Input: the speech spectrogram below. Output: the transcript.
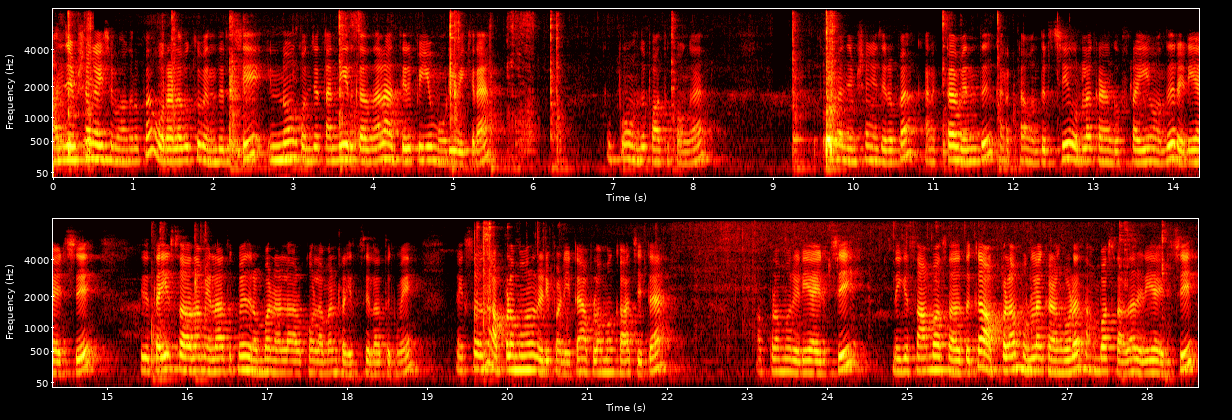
அஞ்சு நிமிஷம் கழிச்சு பார்க்குறப்ப ஓரளவுக்கு வெந்துருச்சு. இன்னும் கொஞ்சம் தண்ணி இருக்கிறதுனால நான் திருப்பியும் மூடி வைக்கிறேன். உப்பும் வந்து பார்த்துக்கோங்க அஞ்சு நிமிஷம் கழிச்சிருப்ப கரெக்டாக வெந்து கரெக்டாக வந்துருச்சு. உருளைக்கிழங்கு ஃப்ரையும் வந்து ரெடி ஆயிடுச்சு. இது தயிர் சாதம் எல்லாத்துக்குமே இது ரொம்ப நல்லாயிருக்கும் லெமன் ரைஸ் எல்லாத்துக்குமே. நெக்ஸ்ட்டு வந்து அப்பளமும் ரெடி பண்ணிட்டேன். அப்பளமும் காய்ச்சிட்டேன். அப்பளமும் ரெடி ஆயிடுச்சு. இன்றைக்கி சாம்பார் சாதத்துக்கு அப்பளம் உருளைக்கிழங்கோட சாம்பார் சாதம் ரெடி ஆயிடுச்சு.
